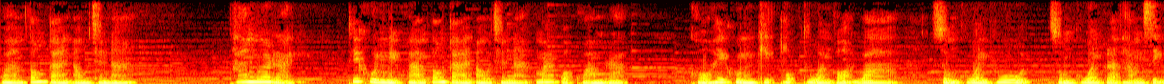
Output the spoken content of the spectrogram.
ความต้องการเอาชนะ ถ้าเมื่อไหร่ที่คุณมีความต้องการเอาชนะมากกว่าความรัก ขอให้คุณคิดทบทวนก่อนว่า สมควรพูด สมควรกระทำสิ่ง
